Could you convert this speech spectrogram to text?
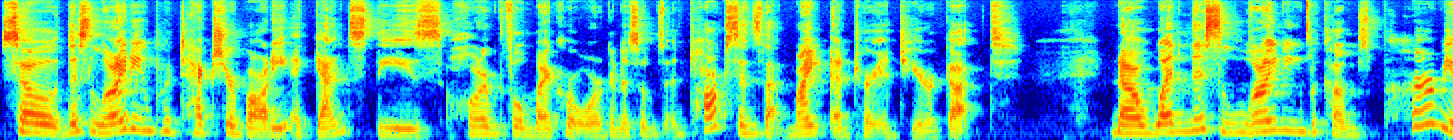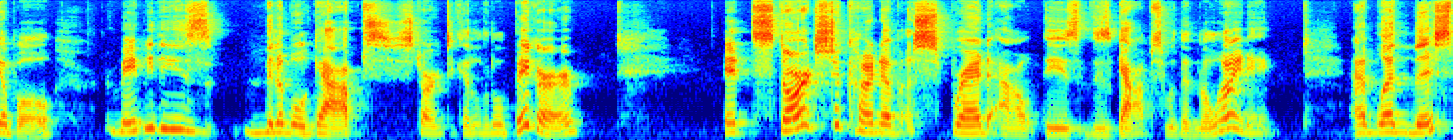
So this lining protects your body against these harmful microorganisms and toxins that might enter into your gut. Now, when this lining becomes permeable, maybe these minimal gaps start to get a little bigger, it starts to kind of spread out these these gaps within the lining. And when this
